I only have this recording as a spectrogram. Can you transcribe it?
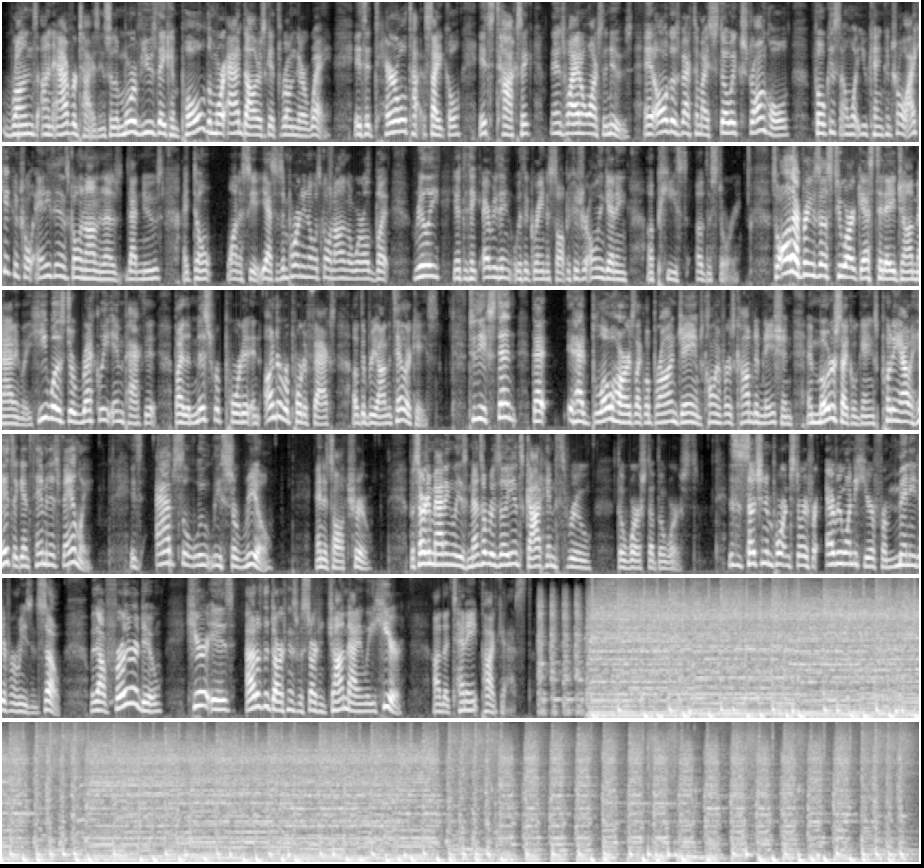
runs on advertising. So the more views they can pull, the more ad dollars get thrown their way. It's a terrible to- cycle. It's toxic, and it's why I don't watch the news. And it all goes back to my stoic stronghold focus on what you can control. I can't control anything that's going on in those, that news. I don't want to see it. Yes, it's important to know what's going on in the world, but really, you have to take everything with a grain of salt because you're only getting a piece of the story. So, all that brings us to our guest today, John Mattingly. He was directly impacted by the misreported and underreported facts of the Breonna Taylor case to the extent that it had blowhards like LeBron James calling for his condemnation and motorcycle gangs putting out hits against him and his family. It's absolutely surreal, and it's all true. But Sergeant Mattingly's mental resilience got him through the worst of the worst. This is such an important story for everyone to hear for many different reasons. So, without further ado, here is Out of the Darkness with Sergeant John Mattingly here on the 10-8 podcast.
